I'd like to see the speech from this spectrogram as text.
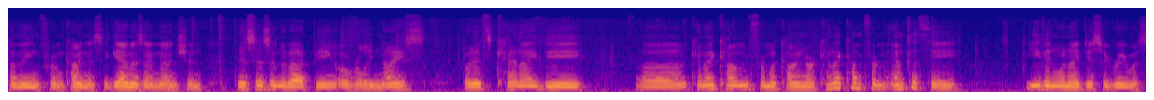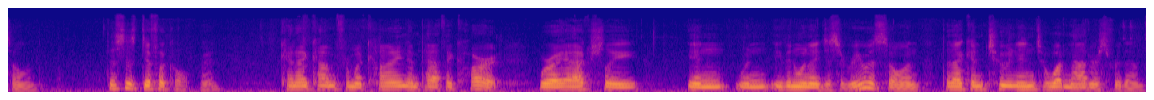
coming from kindness. Again, as I mentioned, this isn't about being overly nice, but it's can I be, uh, can I come from a kind heart? Can I come from empathy even when I disagree with someone? This is difficult, right? Can I come from a kind, empathic heart where I actually, in when even when I disagree with someone, that I can tune into what matters for them?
